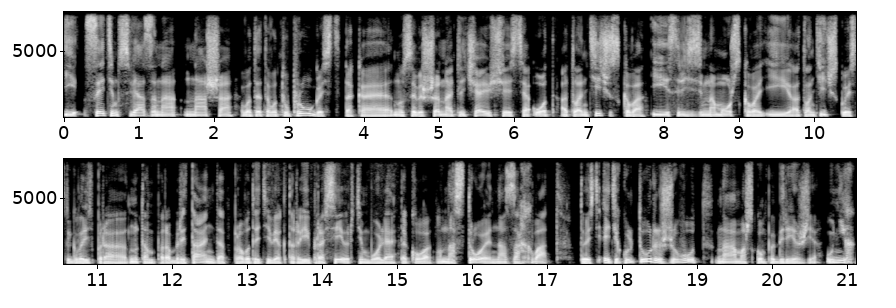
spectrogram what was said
И с этим связана наша вот эта вот упругость такая, ну, совершенно отличающаяся от атлантического и средиземноморского, и атлантического, если говорить про, ну, там, про Британь, да, про вот эти векторы, и про север тем более, такого настроя на захват. То есть эти культуры живут на морском побережье. У них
